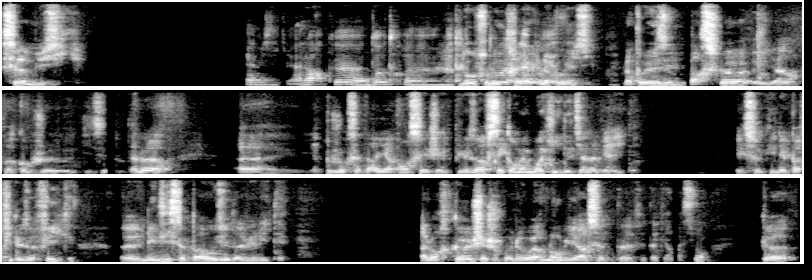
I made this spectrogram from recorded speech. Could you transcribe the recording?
c'est la musique. La musique, alors que d'autres euh, D'autres mettraient la poésie. La poésie, parce que, il y a, comme je disais tout à l'heure, euh, il y a toujours cette arrière-pensée chez le philosophe, c'est quand même moi qui détiens la vérité. Et ce qui n'est pas philosophique euh, n'existe pas aux yeux de la vérité. Alors que chez Schopenhauer, non, il y a cette, affirmation que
